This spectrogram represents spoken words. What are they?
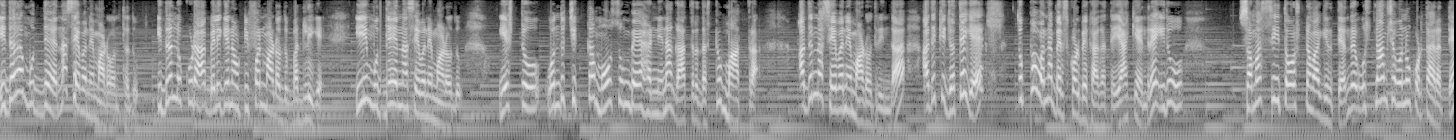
ಇದರ ಮುದ್ದೆಯನ್ನು ಸೇವನೆ ಮಾಡುವಂಥದ್ದು. ಇದರಲ್ಲೂ ಕೂಡ ಬೆಳಿಗ್ಗೆ ನಾವು ಟಿಫನ್ ಮಾಡೋದು ಬದಲಿಗೆ. ಈ ಮುದ್ದೆಯನ್ನ ಸೇವನೆ ಮಾಡೋದು. ಎಷ್ಟು ಒಂದು ಚಿಕ್ಕ ಮೋಸುಂಬೆ ಹಣ್ಣಿನ ಗಾತ್ರದಷ್ಟು ಮಾತ್ರ. ಅದನ್ನ ಸೇವನೆ ಮಾಡೋದ್ರಿಂದ ಅದಕ್ಕೆ ಜೊತೆಗೆ ತುಪ್ಪವನ್ನ ಬೆರೆಸ್ಕೊಳ್ಬೇಕಾಗತ್ತೆ. ಯಾಕೆ ಅಂದರೆ ಇದು ಸಮಶೀತೋಷ್ಣವಾಗಿರುತ್ತೆ. ಅಂದ್ರೆ ಉಷ್ಣಾಂಶವನ್ನು ಕೊಡ್ತಾ ಇರತ್ತೆ.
